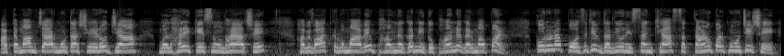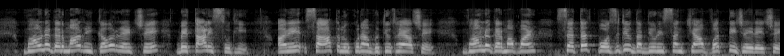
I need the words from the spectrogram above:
આ તમામ ચાર મોટા શહેરો જ્યાં વધારે કેસ નોંધાયા છે. હવે વાત કરવામાં આવે ભાવનગરની. તો ભાવનગરમાં પણ કોરોના પોઝિટિવ દર્દીઓની સંખ્યા સત્તાણું પર પહોંચી છે. ભાવનગરમાં રિકવર રેટ છે બેતાળીસ સુધી. અને સાત લોકોના મૃત્યુ થયા છે. ભાવનગરમાં પણ સતત પોઝિટિવ દર્દીઓની સંખ્યા વધતી જઈ રહી છે.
